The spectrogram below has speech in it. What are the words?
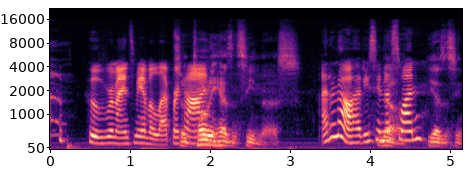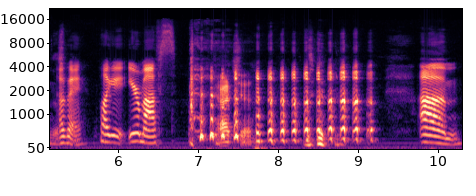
who reminds me of a So leprechaun. Tony hasn't seen this. I don't know. Have you seen this one? He hasn't seen this. Okay, plug it. Earmuffs. Gotcha. um,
